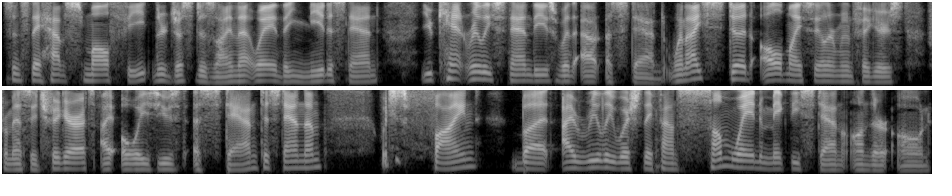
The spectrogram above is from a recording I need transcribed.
since they have small feet. They're just designed that way. They need a stand. You can't really stand these without a stand. When I stood all my Sailor Moon figures from SH Figuarts, I always used a stand to stand them, which is fine but I really wish they found some way to make these stand on their own,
